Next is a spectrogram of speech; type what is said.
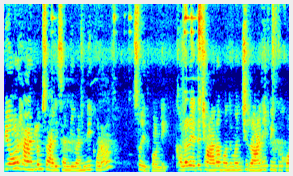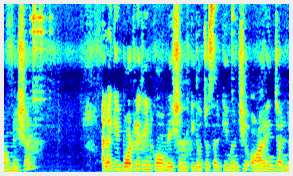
ప్యూర్ హ్యాండ్లూమ్ సారీస్ అండి ఇవన్నీ కూడా. సో ఇదిగోండి. కలర్ అయితే చాలా బాగుంది. మంచి రాణి పింక్ కాంబినేషన్ అలాగే బాటిల్ గ్రీన్ కాంబినేషన్ ఇది వచ్చేసరికి మంచి orange and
